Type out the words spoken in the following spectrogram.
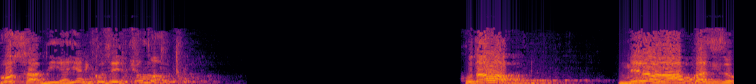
भोसा दिया, यानी कि उसे चुमा। खुदा, मेरा और आपका जीजो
